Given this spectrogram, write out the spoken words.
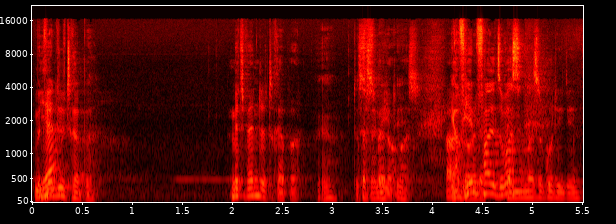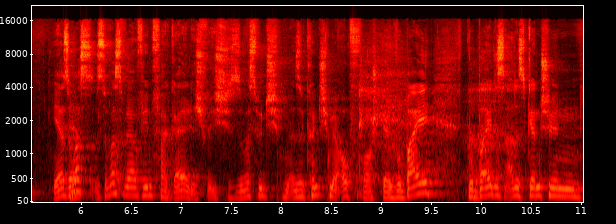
Mit Ja. Wendeltreppe. Mit Wendeltreppe. Ja, das, wär wäre doch Idee. was. Ja, auf jeden Fall sowas. Immer so gute Ideen. Ja, sowas, sowas wäre auf jeden Fall geil. Ich, ich, sowas würde ich, also könnte ich mir auch vorstellen. Wobei, wobei das alles ganz schön.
